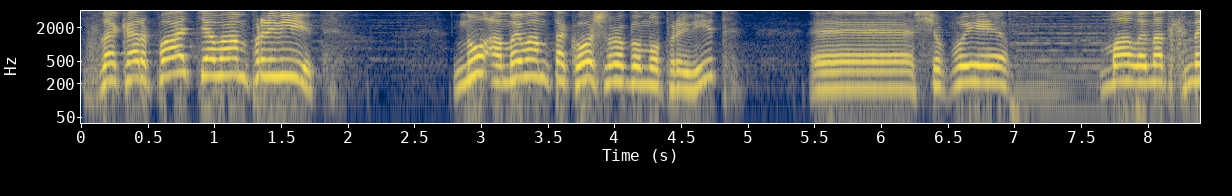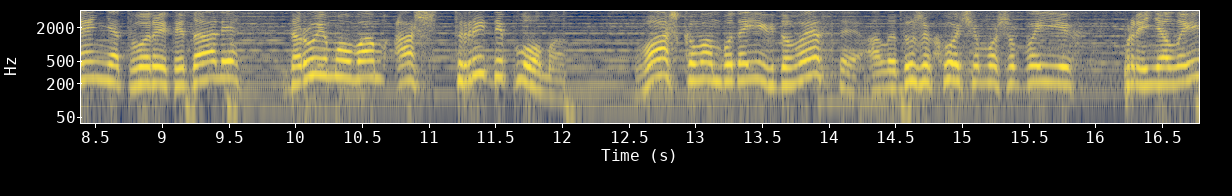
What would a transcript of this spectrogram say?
Закарпаття вам привіт! Ну, а ми вам також робимо привіт, е, щоб ви мали натхнення творити далі. Даруємо вам аж три диплома. Важко вам буде їх довести, але дуже хочемо, щоб ви їх прийняли.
